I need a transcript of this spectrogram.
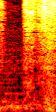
you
